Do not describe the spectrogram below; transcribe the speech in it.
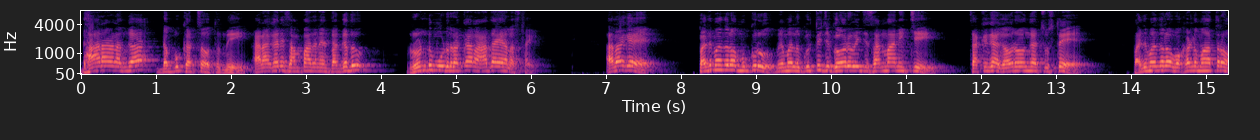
ధారాళంగా డబ్బు ఖర్చు అవుతుంది అలాగని సంపాదన ఏం తగ్గదు. రెండు మూడు రకాల ఆదాయాలు వస్తాయి అలాగే పది మందిలో ముగ్గురు మిమ్మల్ని గుర్తించి గౌరవించి సన్మానించి చక్కగా గౌరవంగా చూస్తే పది మందిలో ఒకళ్ళు మాత్రం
